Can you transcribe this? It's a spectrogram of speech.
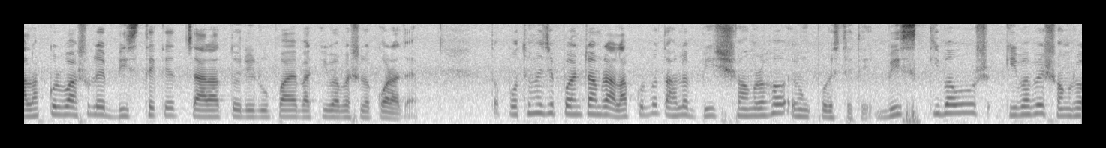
আলাপ করব আসলে বীজ থেকে চারা তৈরির উপায় বা কীভাবে আসলে করা যায়। তো প্রথমে যে পয়েন্টটা আমরা আলাপ করব তাহলে বীজ সংগ্রহ এবং পরিস্থিতি। বীজ কীভাবে কীভাবে সংগ্রহ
